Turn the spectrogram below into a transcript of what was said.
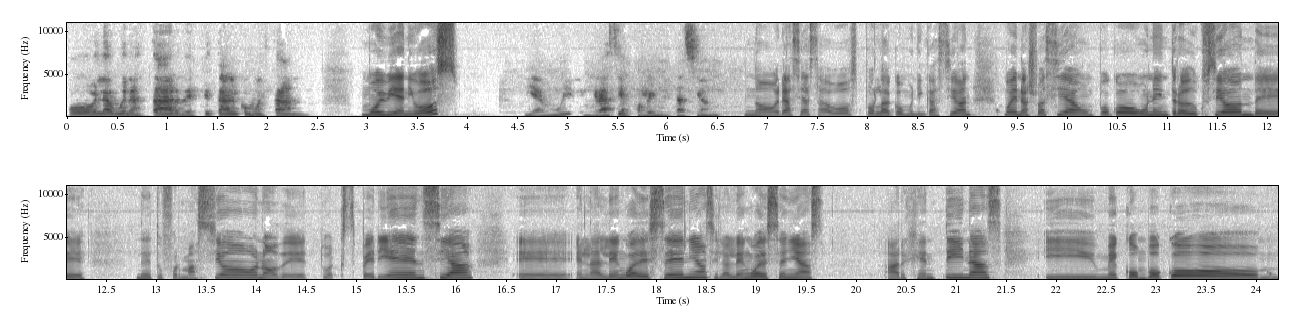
Hola, buenas tardes. ¿Qué tal? ¿Cómo están? Muy bien. ¿Y vos? Bien, muy bien. Gracias por la invitación. No, gracias a vos por la comunicación. Bueno, yo hacía un poco una introducción de, de tu formación o de tu experiencia eh, en la lengua de señas y la lengua de señas argentinas y me convocó mm,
